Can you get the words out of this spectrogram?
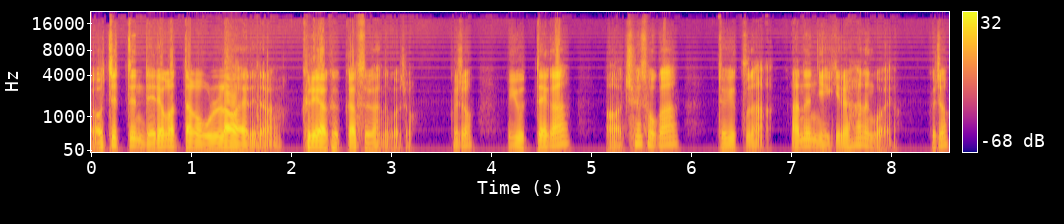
어쨌든 내려갔다가 올라와야 되잖아. 그래야 극값을 갖는 거죠. 그죠? 요때가 어, 최소가 되겠구나 라는 얘기를 하는 거예요. 그죠?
